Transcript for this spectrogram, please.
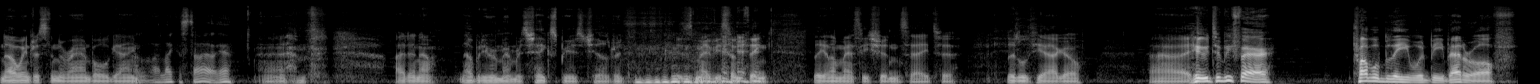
no interest in the round ball game. I like his style, yeah. Um, I don't know. Nobody remembers Shakespeare's children. is maybe something Lionel Messi shouldn't say to little Thiago, uh, who, to be fair, probably would be better off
